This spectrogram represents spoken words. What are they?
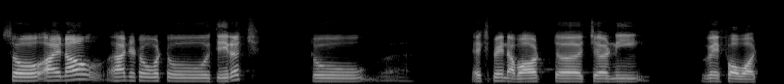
so I now hand it over to Dheeraj to uh, explain about the journey way forward.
